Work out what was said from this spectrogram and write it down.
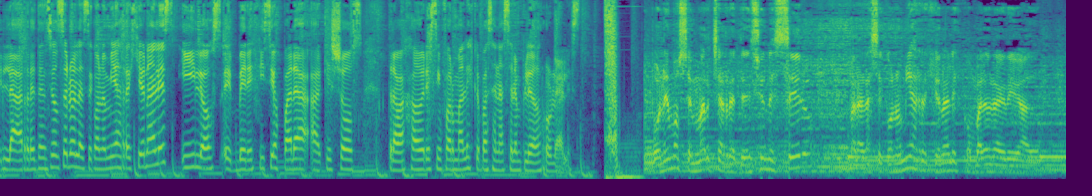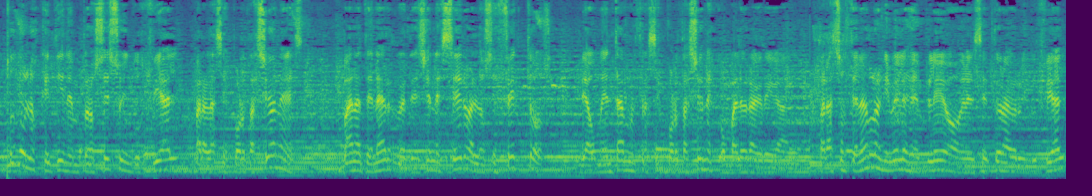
la retención cero de las economías regionales y los eh, beneficios para aquellos trabajadores informales que pasen a ser empleados rurales. Ponemos en marcha retenciones cero para las economías regionales con valor agregado. Todos los que tienen proceso industrial para las exportaciones van a tener retenciones cero a los efectos de aumentar nuestras exportaciones con valor agregado. Para sostener los niveles de empleo en el sector agroindustrial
